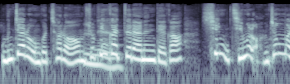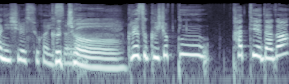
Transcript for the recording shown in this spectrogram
문자로 온 것처럼 네. 쇼핑카트라는 데가 심, 짐을 엄청 많이 실을 수가 있어요. 그쵸. 그래서 그 쇼핑 카트에다가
